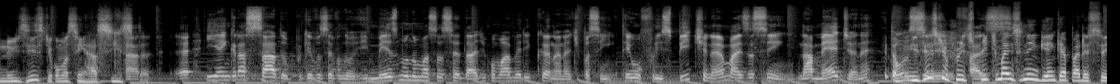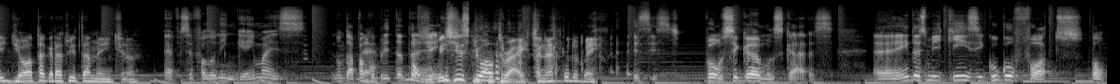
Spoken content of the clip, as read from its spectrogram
Não existe como assim racista. Cara, é, e é engraçado, porque você falou, e mesmo numa sociedade como a americana, né? Tipo assim, tem o free speech, né? Mas assim, na média, né? Então, existe o free faz... speech, mas ninguém quer parecer idiota gratuitamente, né? É, você falou ninguém, mas não dá para é. cobrir tanta Bom, gente. Existe o alt-right, né? Tudo bem. existe. Bom, sigamos, caras. É, em 2015, Google Fotos. Bom,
